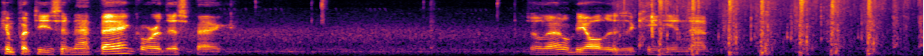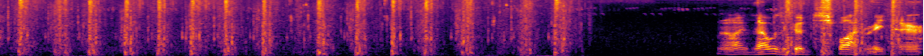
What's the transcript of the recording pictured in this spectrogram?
can put these in that bag or this bag. So that'll be all the zucchini in that. Well, that was a good spot right there.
